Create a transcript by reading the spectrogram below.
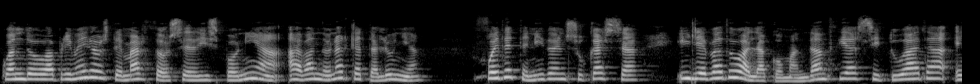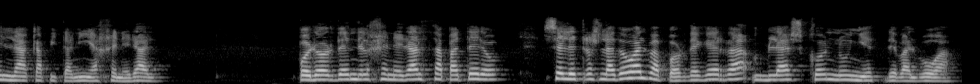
Cuando a primeros de marzo se disponía a abandonar Cataluña, fue detenido en su casa y llevado a la comandancia situada en la Capitanía General. Por orden del general Zapatero, se le trasladó al vapor de guerra Blasco Núñez de Balboa,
